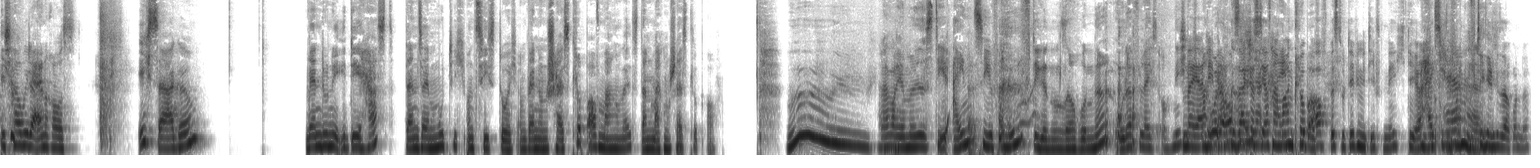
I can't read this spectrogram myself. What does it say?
ich hau wieder einen raus. Ich sage, wenn du eine Idee hast, dann sei mutig und zieh's durch. Und wenn du einen scheiß Club aufmachen willst, dann mach einen scheiß Club auf. Uh. Aber Mariamel ist die einzige Vernünftige in unserer Runde. Oder vielleicht auch nicht. Naja, Ich die haben gesagt, dass die nicht. erstmal Ich machen Club auf, bist du definitiv nicht die einzige. Vernünftige in dieser Runde.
